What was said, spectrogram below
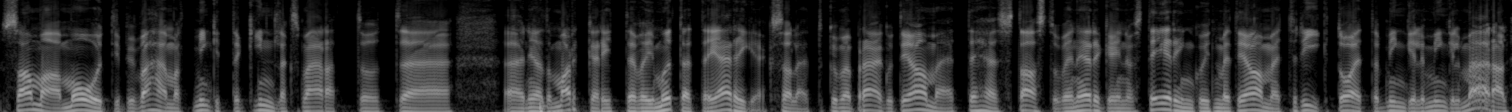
samamoodi või vähemalt mingite kindlaks määratud äh, äh, nii-öelda markerite või mõtete järgi, eks ole, et kui me praegu teame, et tehes taastuvenergia investeeringuid, me teame, et riik toetab mingil, mingil määral,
